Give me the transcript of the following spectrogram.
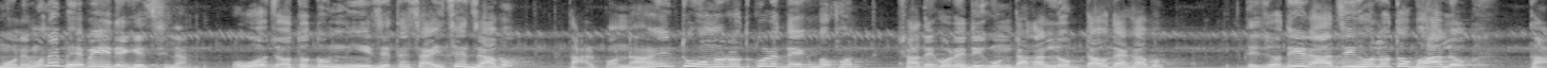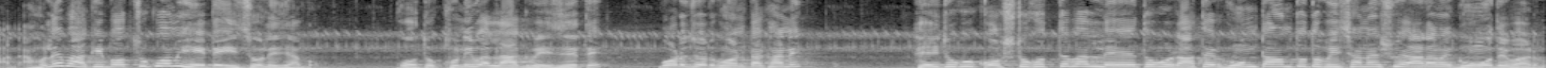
মনে মনে ভেবেই রেখেছিলাম ও যতদূর নিয়ে যেতে চাইছে যাব, তারপর না হয় একটু অনুরোধ করে দেখবখন সাথে করে দ্বিগুণ টাকার লোভটাও দেখাবো। এতে যদি রাজি হলো তো ভালো, তা না হলে বাকি পত্রকু আমি হেঁটেই চলে যাব। কতক্ষণই বা লাগবে যেতে, বড় জোর ঘন্টাখানে এইটুকু কষ্ট করতে পারলে তবু রাতের ঘুমটা অন্তত বিছানায় শুয়ে আরামে ঘুমোতে পারব।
